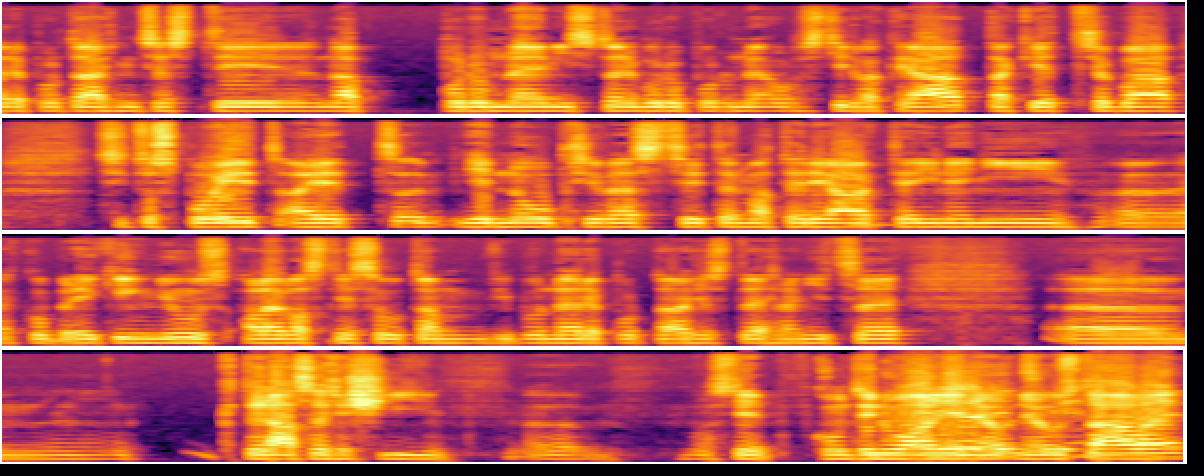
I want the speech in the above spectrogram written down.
reportážní cesty na podobné místo nebo do podobné oblasti dvakrát, tak je třeba si to spojit a jet jednou přivést si ten materiál, který není jako breaking news, ale vlastně jsou tam výborné reportáže z té hranice, um, která se řeší vlastně kontinuálně, ne, neustále.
